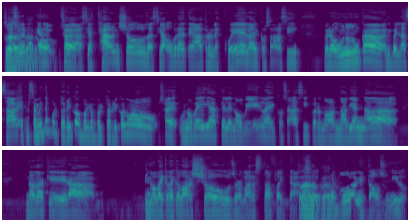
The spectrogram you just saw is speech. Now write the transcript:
So, Claro, eso era claro. que, ¿sabes? Hacía talent shows, hacía obras de teatro en la escuela y cosas así. Pero uno nunca, en verdad, sabe, especialmente en Puerto Rico, porque en Puerto Rico no, ¿sabes? Uno veía telenovelas y cosas así, pero no, no había nada, nada que era, you know, like, like a lot of shows or a lot of stuff like that. Claro, So, era claro. todo en Estados Unidos.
